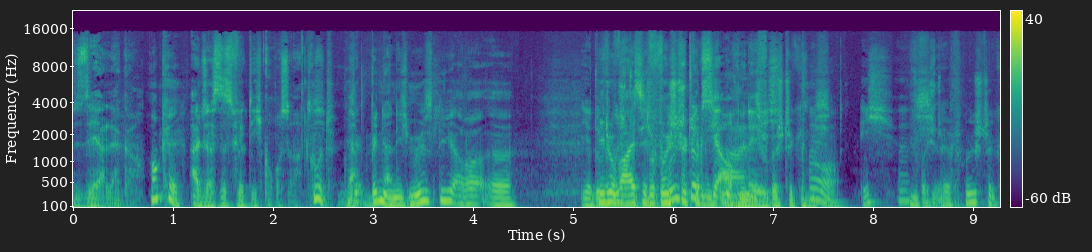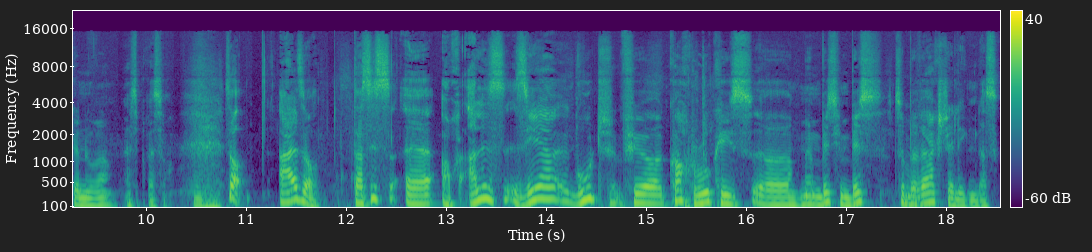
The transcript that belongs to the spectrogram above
Sehr lecker. Okay. Also das ist wirklich großartig. Gut, Ja. ich bin ja nicht Müsli, aber Ja, wie du weißt, ich frühstücke frühstückst nicht. ja auch nicht. ich frühstücke nicht. So, ich äh, äh, ich frühstücke. äh, frühstücke nur Espresso. So, also, das ist äh, auch alles sehr gut für Kochrookies äh, mit ein bisschen Biss zu bewerkstelligen. Das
